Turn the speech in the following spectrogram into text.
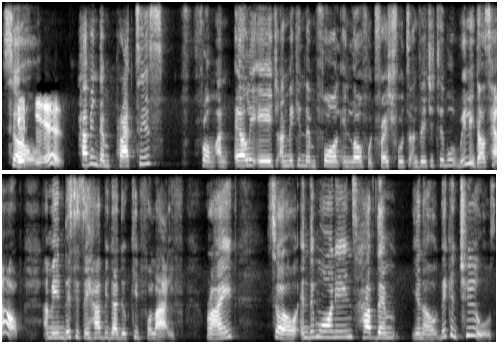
So It is. having them practice from an early age and making them fall in love with fresh fruits and vegetable really does help. I mean, this is a habit that they'll keep for life, right? So in the mornings, have them, you know, they can choose.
